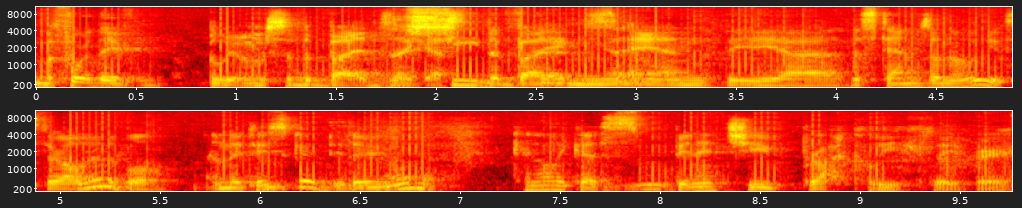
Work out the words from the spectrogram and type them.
before they've bloomed, so the buds, I guess, Seed the buds thing, yeah. and the uh, the stems on the leaves, they're all edible and they taste good. They're kind of like a spinachy broccoli flavor,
